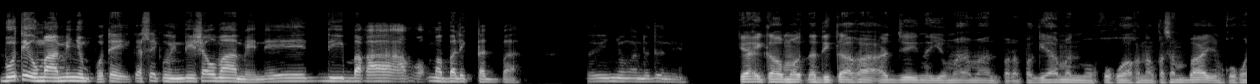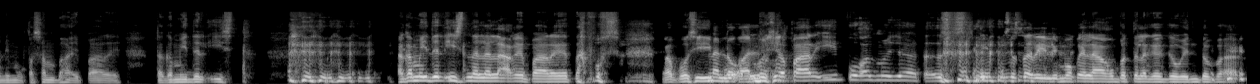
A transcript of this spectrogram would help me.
Buti umamin yung puti kasi kung hindi siya umamin eh di baka ako mabaliktad pa. So yun yung ano dun eh. Kaya ikaw, magdadika ka, RJ, na yumaman. Para pagyaman mo, kukuha ka ng kasambahay. Yung kukunin mong kasambahay, pare. Taga Middle East. Taga Middle East na lalaki, pare. Tapos, tapos ipuan mo siya, pare. Ipuan mo siya. Tapos, sa sarili mo, kailangan ko ba talaga gawin to, pare?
